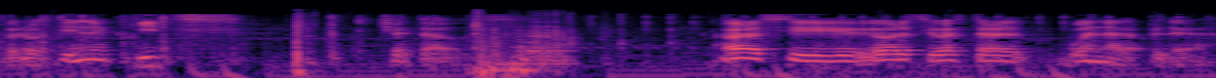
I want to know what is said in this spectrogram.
Pero tiene kits chetados. Ahora sí, ahora sí va a estar buena la pelea.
